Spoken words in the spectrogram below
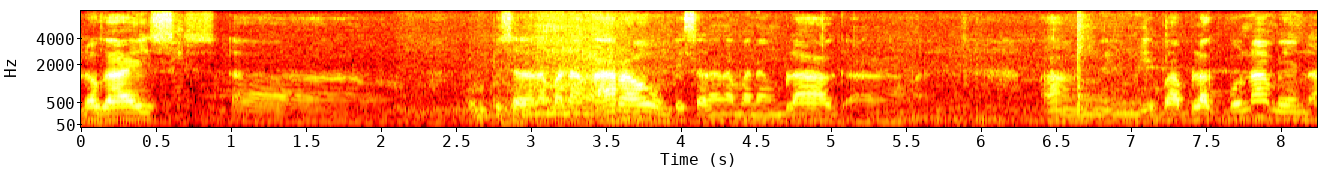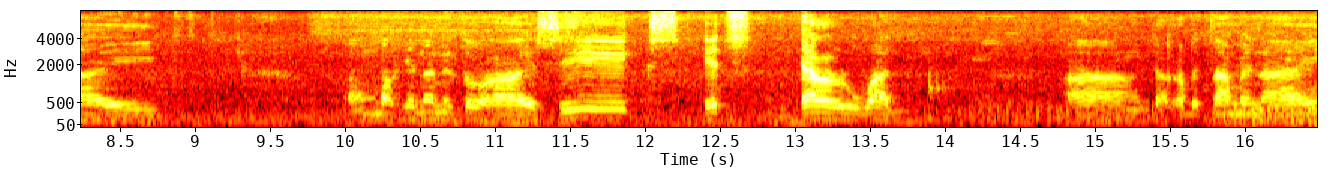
Hello guys, Ah, umpisa na naman ang araw, umpisa na naman ang vlog. Ah, ang iba-vlog po namin ay ang makina nito ay 6HL1. Ang kakabit namin ay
